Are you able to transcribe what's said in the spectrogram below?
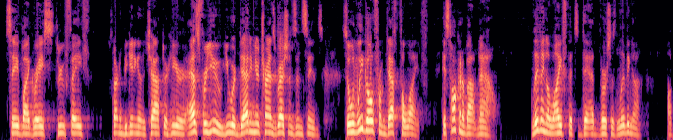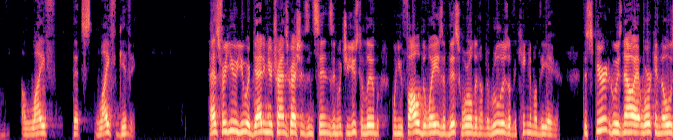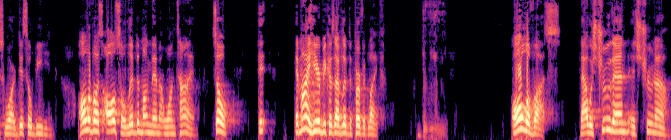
saved by grace through faith. Starting at the beginning of the chapter here. As for you, you were dead in your transgressions and sins. So when we go from death to life, it's talking about now. Living a life that's dead versus living a, a, a life that's life-giving. As for you, you were dead in your transgressions and sins in which you used to live when you followed the ways of this world and of the rulers of the kingdom of the air. The Spirit who is now at work in those who are disobedient. All of us also lived among them at one time. So, it, am I here because I've lived a perfect life? All of us. That was true then, it's true now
